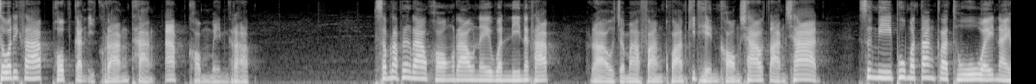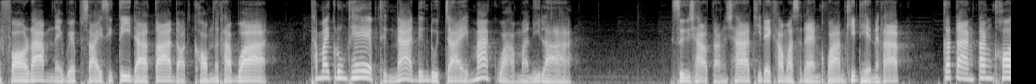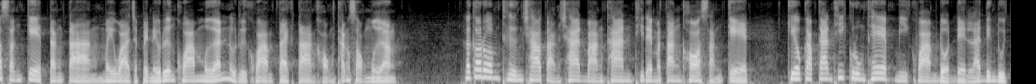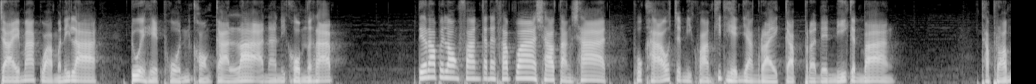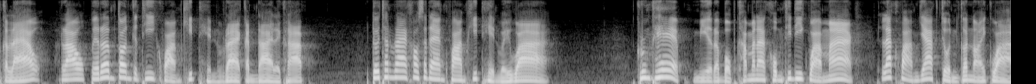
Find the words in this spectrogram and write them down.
สวัสดีครับ พบกันอีกครั้งทางอัพคอมเมนต์ครับสำหรับเรื่องราวของเราในวันนี้นะครับ เราจะมาฟังความคิดเห็นของชาวต่างชาติ ซึ่งมีผู้มาตั้งกระทู้ไว้ในฟอรัมในเว็บไซต์ citydata.com นะครับว่าทำไมกรุงเทพถึงน่าดึงดูดใจมากกว่ามะนิลา ซึ่งชาวต่างชาติที่ได้เข้ามาแสดงความคิดเห็นนะครับ ก็ต่างตั้งข้อสังเกตต่างๆ ไม่ว่าจะเป็นในเรื่องความเหมือนหรือความแตกต่างของทั้งสองเมือง แล้วก็รวมถึงชาวต่างชาติบางท่านที่ได้มาตั้งข้อสังเกต เกี่ยวกับการที่กรุงเทพมีความโดดเด่นและดึงดูดใจมากกว่ามะนิลา ด้วยเหตุผลของการล่าอาณานิคมนะครับ เดี๋ยวเราไปลองฟังกันนะครับว่าชาวต่างชาติ พวกเขาจะมีความคิดเห็นอย่างไรกับประเด็นนี้กันบ้าง ถ้าพร้อมกันแล้ว เราไปเริ่มต้นกันที่ความคิดเห็นแรกกันได้เลยครับ โดยท่านแรกเขาแสดงความคิดเห็นไว้ว่า กรุงเทพมีระบบคมนาคมที่ดีกว่ามาก และความยากจนก็น้อยกว่า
